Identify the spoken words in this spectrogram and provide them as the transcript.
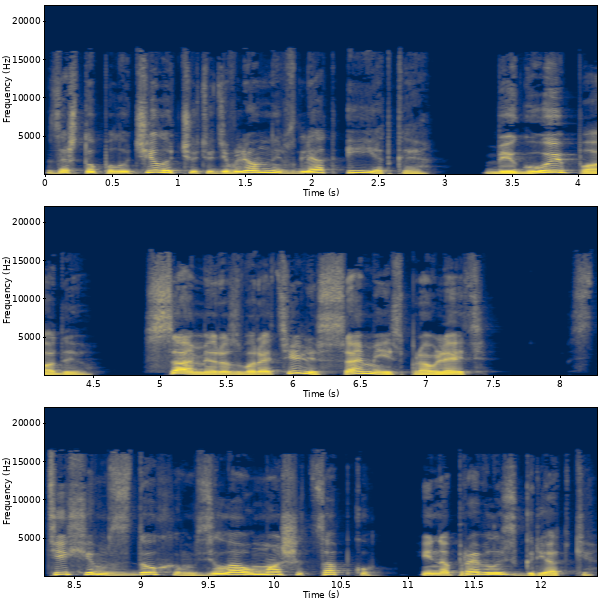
за что получила чуть удивленный взгляд и едкое. «Бегу и падаю. Сами разворотились, сами исправляйте». Тихим вздохом взяла у Маши цапку и направилась к грядке.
